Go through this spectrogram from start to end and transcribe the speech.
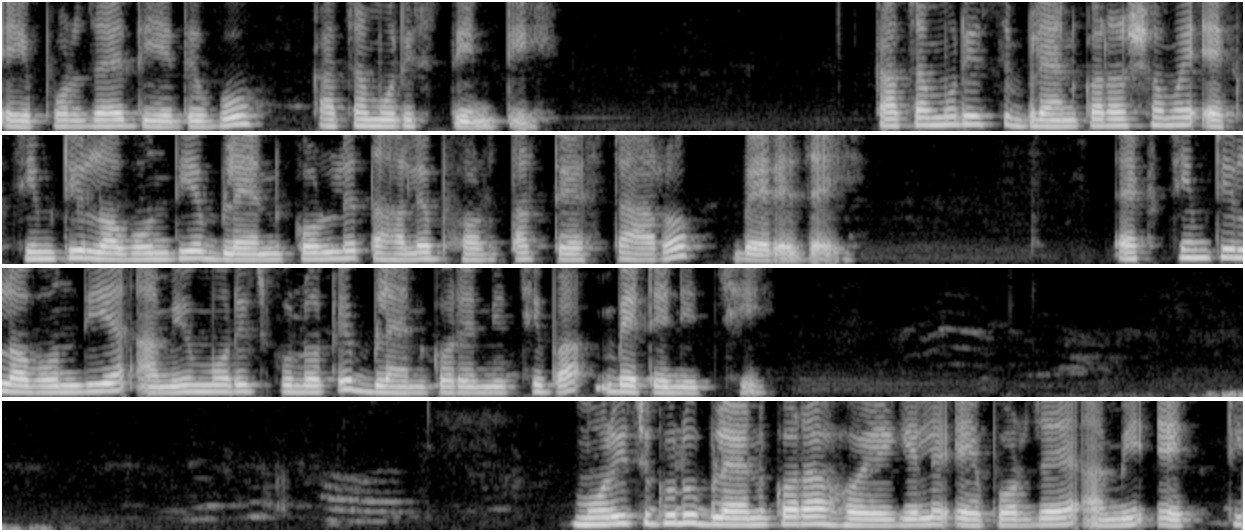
এই পর্যায়ে দিয়ে দেব কাঁচামরিচ তিনটি। কাঁচামরিচ ব্লেন্ড করার সময় এক চিমটি লবণ দিয়ে ব্লেন্ড করলে তাহলে ভর্তার টেস্টটা আরও বেড়ে যায়। এক চিমটি লবণ দিয়ে আমি মরিচগুলোকে ব্লেন্ড করে নিচ্ছি বা বেটে নিচ্ছি। মরিচগুলো ব্লেন্ড করা হয়ে গেলে এ পর্যায়ে আমি একটি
